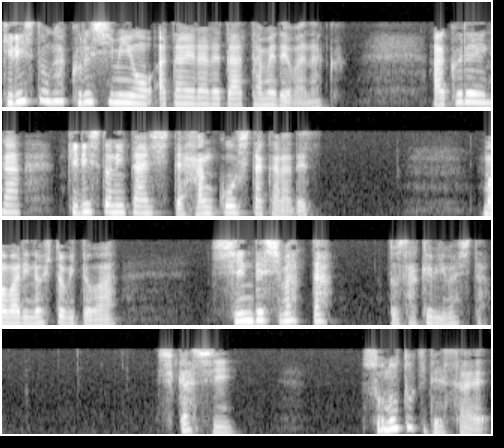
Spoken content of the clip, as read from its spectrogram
キリストが苦しみを与えられたためではなく、悪霊がキリストに対して反抗したからです。周りの人々は、死んでしまったと叫びました。しかし、その時でさえ、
